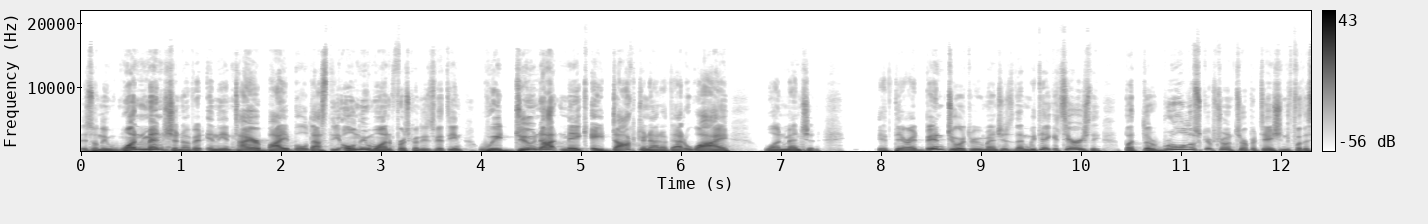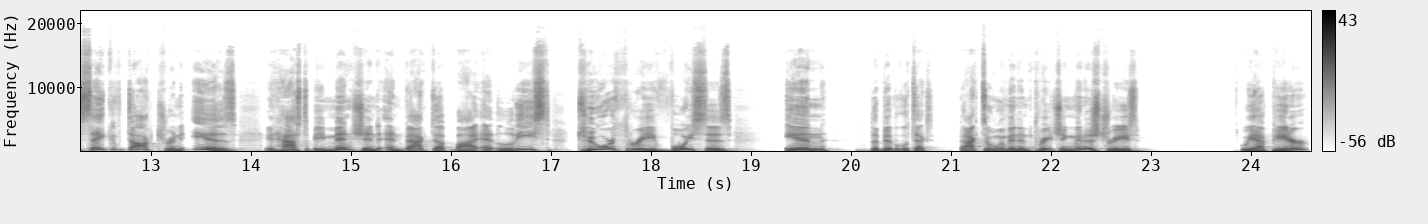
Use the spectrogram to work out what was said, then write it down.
There's only one mention of it in the entire Bible. That's the only one, 1 Corinthians 15. We do not make a doctrine out of that. Why? One mention. If there had been two or three mentions, then we take it seriously. But the rule of scriptural interpretation, for the sake of doctrine, is it has to be mentioned and backed up by at least two or three voices in the biblical text. Back to women in preaching ministries, we have Peter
